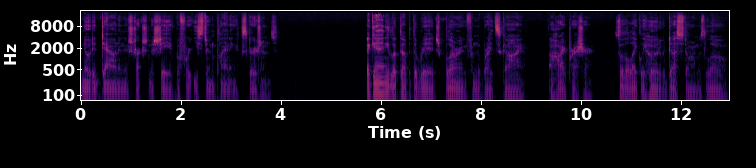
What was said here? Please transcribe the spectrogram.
noted down an instruction to shave before Eastern planning excursions. Again, he looked up at the ridge blurring from the bright sky, a high pressure, so the likelihood of a dust storm was low.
